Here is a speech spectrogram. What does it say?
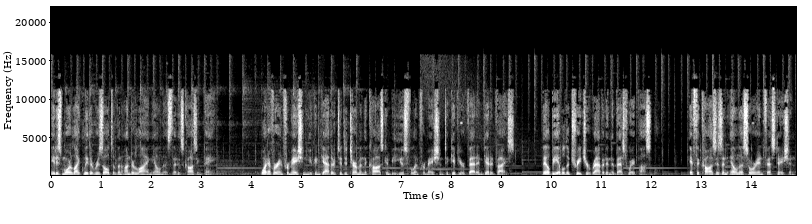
it is more likely the result of an underlying illness that is causing pain. Whatever information you can gather to determine the cause can be useful information to give your vet and get advice. They'll be able to treat your rabbit in the best way possible. If the cause is an illness or infestation,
